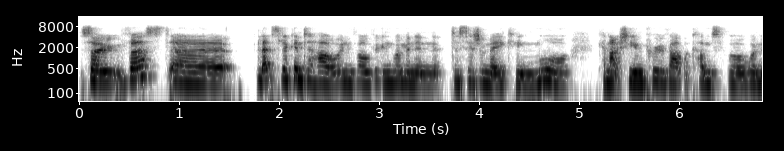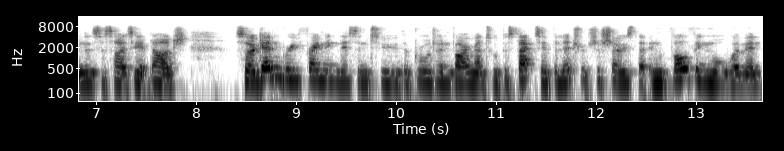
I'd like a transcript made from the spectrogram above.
So first, uh, let's look into how involving women in decision making more can actually improve outcomes for women in society at large. So again, reframing this into the broader environmental perspective, the literature shows that involving more women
